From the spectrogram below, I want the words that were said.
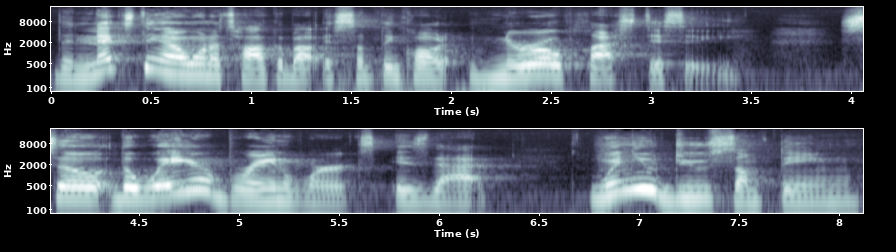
the next thing I want to talk about is something called neuroplasticity. So, the way your brain works is that when you do something,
